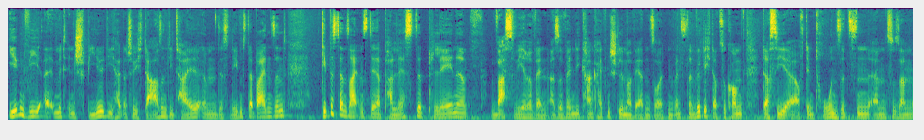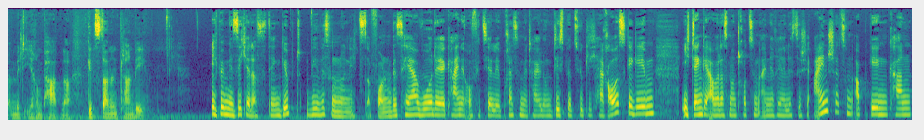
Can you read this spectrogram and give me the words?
irgendwie äh, mit ins Spiel, die halt natürlich da sind, die Teil ähm, des Lebens der beiden sind. Gibt es denn seitens der Paläste Pläne, was wäre wenn? Also wenn die Krankheiten schlimmer werden sollten, wenn es dann wirklich dazu kommt, dass sie äh, auf dem Thron sitzen ähm, zusammen mit ihrem Partner. Gibt es da einen Plan B? Ich bin mir sicher, dass es den gibt. Wir wissen nur nichts davon. Bisher wurde keine offizielle Pressemitteilung diesbezüglich herausgegeben. Ich denke aber, dass man trotzdem eine realistische Einschätzung abgeben kann.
